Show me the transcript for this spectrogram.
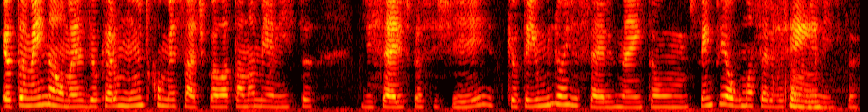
Eu também não, mas eu quero muito começar. Tipo, ela tá na minha lista de séries para assistir, porque eu tenho milhões de séries, né? Então sempre alguma série vai Sim. estar na minha lista.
